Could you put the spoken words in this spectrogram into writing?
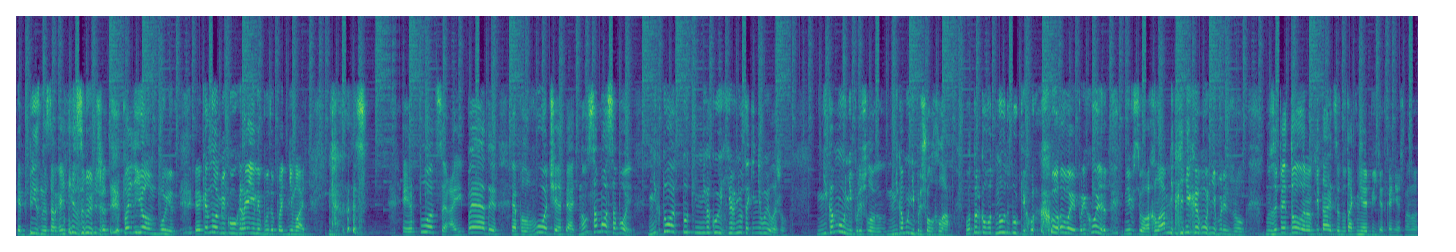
Я бизнес организую сейчас. Подъем будет. Экономику Украины буду поднимать. AirPods, iPad, Apple Watch опять. Ну, само собой. Никто тут никакую херню так и не выложил. Никому не пришло, никому не пришел хлам. Вот только вот ноутбуки Huawei приходят и все, а хлам ни- никому не пришел. Ну за 5 долларов китайцы ну так не обидят, конечно. Но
